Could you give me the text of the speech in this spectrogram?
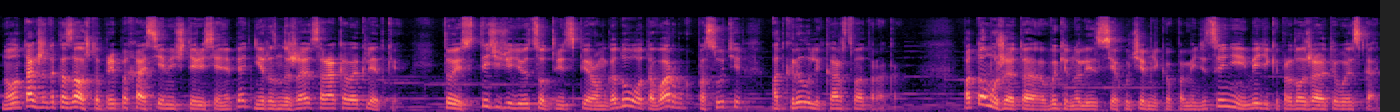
Но он также доказал, что при pH 7,4-7,5 не размножаются раковые клетки. То есть в 1931 году Отто Варбург, по сути, открыл лекарство от рака. Потом уже это выкинули из всех учебников по медицине, и медики продолжают его искать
